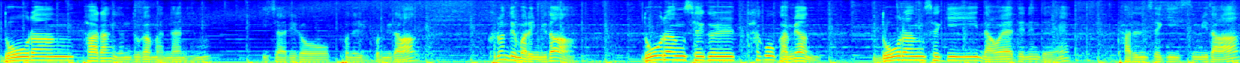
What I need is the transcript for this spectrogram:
노랑, 파랑, 연두가 만나는 이 자리로 보내줄 겁니다. 그런데 말입니다. 노랑색을 타고 가면 노랑색이 나와야 되는데 다른 색이 있습니다.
